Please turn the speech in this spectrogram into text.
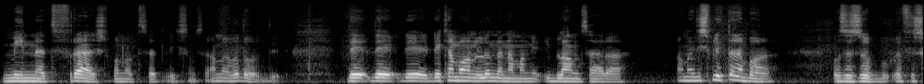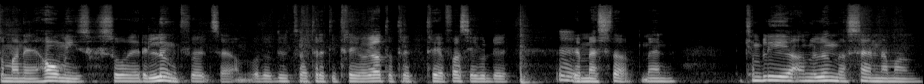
minnet fräscht på något sätt. Liksom. Så, men vadå? Det, det, det, det, det kan vara annorlunda när man ibland så här... Ja, men vi splittar den bara. Och så, så, eftersom man är homies så är det lugnt. för så här, vadå, Du tar 33 och jag tar 33 fast jag gjorde det mesta. Men det kan bli annorlunda sen när man,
